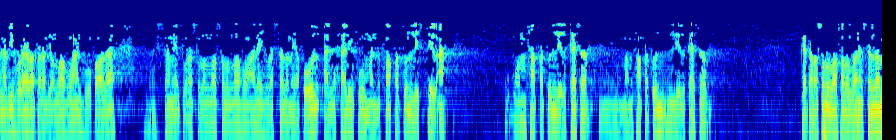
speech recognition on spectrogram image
Nabi Hurairah radhiyallahu anhu qala سمعت رسول الله صلى الله عليه وسلم يقول الحلف منفقة للسلعة ومحقة للكسب ممحقة للكسب kata Rasulullah sallallahu alaihi wasallam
